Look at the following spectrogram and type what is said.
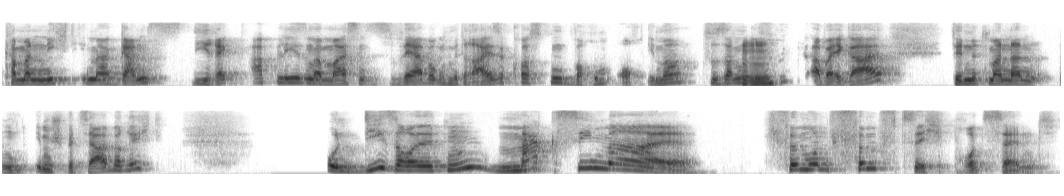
Kann man nicht immer ganz direkt ablesen, weil meistens ist Werbung mit Reisekosten, warum auch immer, zusammengefügt. Mhm. Aber egal, findet man dann im Spezialbericht. Und die sollten maximal 55 Prozent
